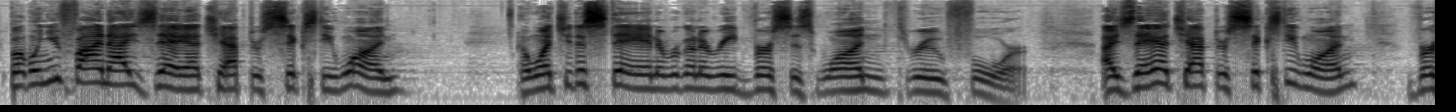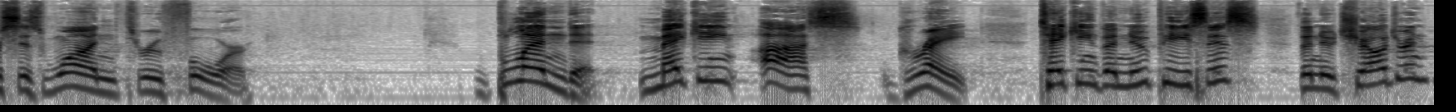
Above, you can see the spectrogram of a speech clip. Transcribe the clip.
But when you find Isaiah chapter 61, I want you to stand and we're going to read verses 1 through 4. Isaiah chapter 61, verses 1 through 4. Blended, making us great. Taking the new pieces, the new children,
